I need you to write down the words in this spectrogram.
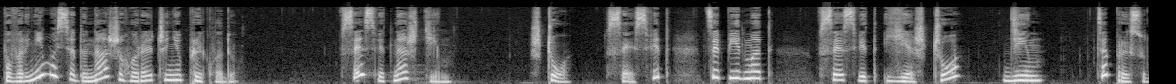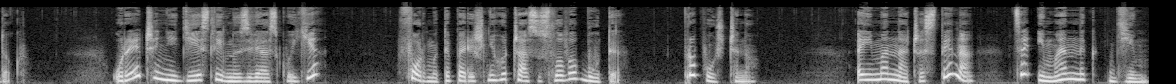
Повернімося до нашого речення прикладу. Всесвіт наш дім. Що Всесвіт це підмет, Всесвіт є що дім це присудок. У реченні дієслівну зв'язку є форму теперішнього часу слова бути пропущено. А іменна частина це іменник дім.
